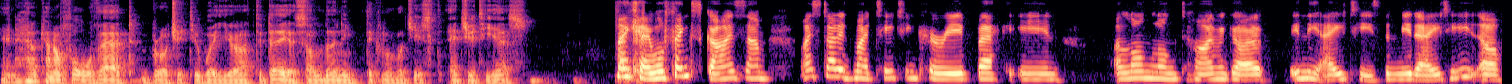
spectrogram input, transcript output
and how kind of all that brought you to where you are today as a learning technologist at UTS. Okay, well, thanks, guys. Um, I started my teaching career back in a long, long time ago in the 80s, the mid 80s, oh,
